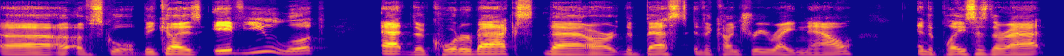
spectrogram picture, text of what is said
uh, of school because if you look at the quarterbacks that are the best in the country right now and the places they're at,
